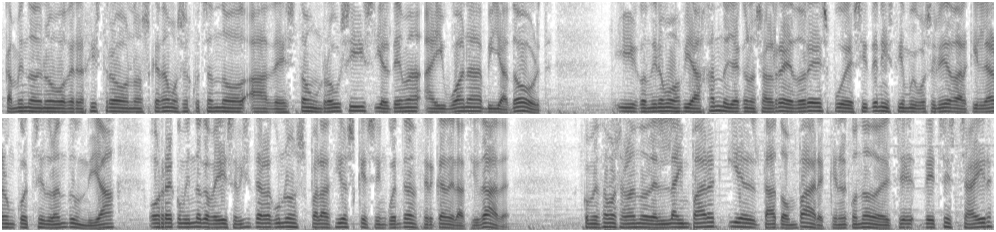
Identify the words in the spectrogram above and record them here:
Cambiando de nuevo de registro, nos quedamos escuchando a The Stone Roses y el tema I Wanna Be Adored. Y continuamos viajando ya que en los alrededores, pues si tenéis tiempo y posibilidad de alquilar un coche durante un día, os recomiendo que vayáis a visitar algunos palacios que se encuentran cerca de la ciudad. Comenzamos hablando del Lyme Park y el Taton Park, en el condado de, Cheshire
